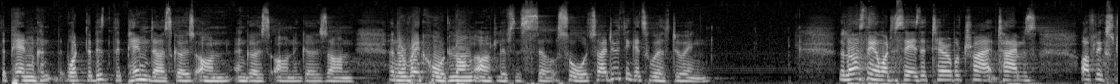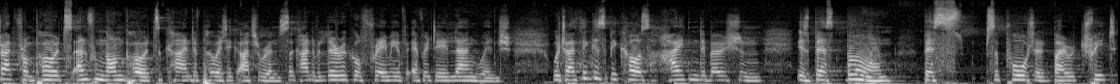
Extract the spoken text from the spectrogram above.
The pen, what the, the pen does goes on and goes on and goes on. And the record long outlives the sword. So I do think it's worth doing. The last thing I want to say is that terrible tri- times often extract from poets and from non poets a kind of poetic utterance, a kind of lyrical framing of everyday language, which I think is because heightened emotion is best born, best supported by retreat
